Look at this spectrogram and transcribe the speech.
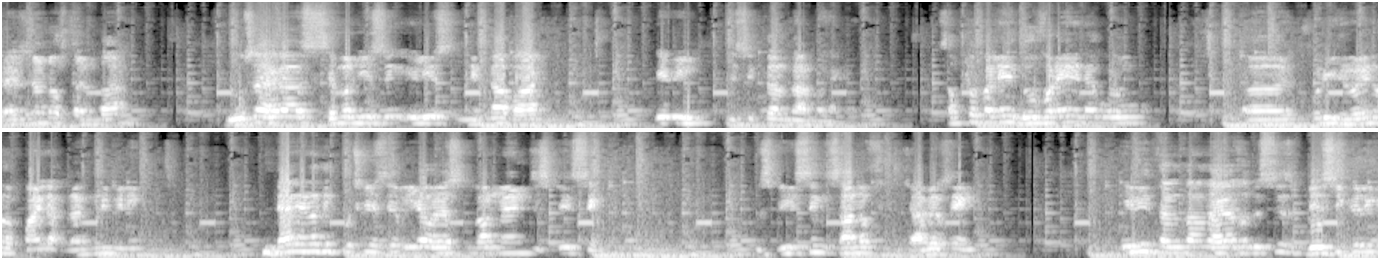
ਰੈਜ਼ੀਡੈਂਟ ਆਫ ਤਰਨਤਾਰਨ ਦੂਸਰਾ ਹੈਗਾ ਸਿਮਰਜੀਤ ਸਿੰਘ ਇਲੀਸ ਨਿੱਕਾ ਬਾਟ ਇਹ ਵੀ ਡਿਸਟ੍ਰਿਕਟ ਤਰਨਤਾਰਨ ਦਾ ਹੈਗਾ ਸਭ ਤੋਂ ਪਹਿਲੇ ਦੋ ਫੜੇ ਇਹਨਾਂ ਕੋਲੋਂ ਅਹ, ਥੋੜੀ ਹੀਰੋਇਨ ਔਰ 5 ਲੱਖ ਰੰਗ ਨਹੀਂ ਮਿਲੀ। ਦੈਨ ਇਹਨਾਂ ਦੀ ਪੁੱਛਗਿੱਛ ਤੇ ਵੀਆ ਹੋਇਆ one man Jaspreet Singh. Jaspreet Singh son of Jagar Singh. ਇਹ ਵੀ ਤਰਨਤਾਰਨ ਦਾ ਹੈਗਾ। So this is basically a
